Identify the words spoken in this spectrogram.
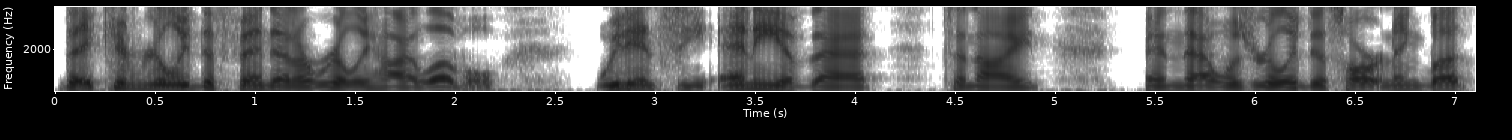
they can really defend at a really high level. We didn't see any of that tonight, and that was really disheartening. But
